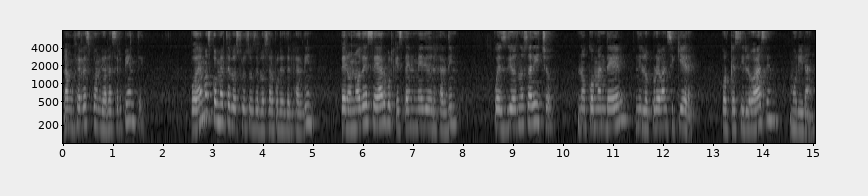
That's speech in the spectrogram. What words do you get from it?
La mujer respondió a la serpiente, podemos comer de los frutos de los árboles del jardín, pero no de ese árbol que está en medio del jardín, pues Dios nos ha dicho, no coman de él ni lo prueban siquiera, porque si lo hacen, morirán.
